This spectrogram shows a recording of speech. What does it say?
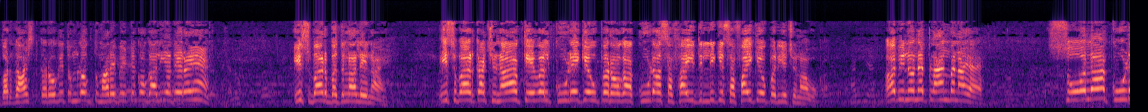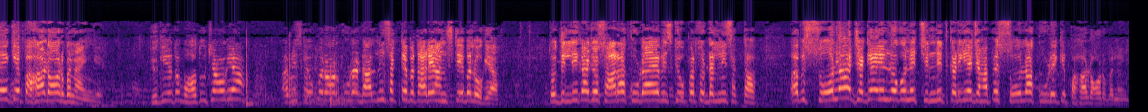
बर्दाश्त करोगे तुम लोग तुम्हारे बेटे को गालियाँ दे रहे हैं? इस बार बदला लेना है। इस बार का चुनाव केवल कूड़े के ऊपर होगा। कूड़ा सफ़ाई, दिल्ली की सफ़ाई के ऊपर ये चुनाव होगा। अब इन्होंने प्लान बनाया है। सोलह कूड़े के पहाड़ और बनाएँगे। क्योंकि ये तो बहुत ऊँचा हो गया। अब इसके ऊपर और कूड़ा डाल नहीं सकते, बता रहे अनस्टेबल हो गया। तो दिल्ली का जो सारा कूड़ा है, अब इसके ऊपर तो डल नहीं सकता। अब 16 जगह इन लोगों ने चिन्हित करी है, जहाँ पे 16 कूड़े के पहाड़ और बनेंगे।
